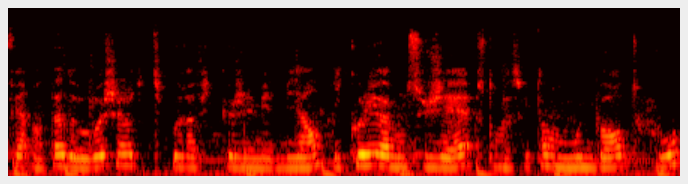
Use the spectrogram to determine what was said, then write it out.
fait un tas de recherches de typographie que j'aimais bien et collé à mon sujet tout en respectant mon moodboard toujours.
